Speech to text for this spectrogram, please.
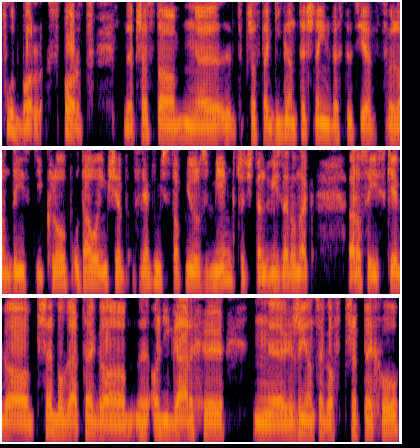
futbol, sport. Przez to, przez te gigantyczne inwestycje w londyński klub udało im się w jakimś stopniu zmiękczyć ten wizerunek rosyjskiego, przebogatego oligarchy, żyjącego w przepychu.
